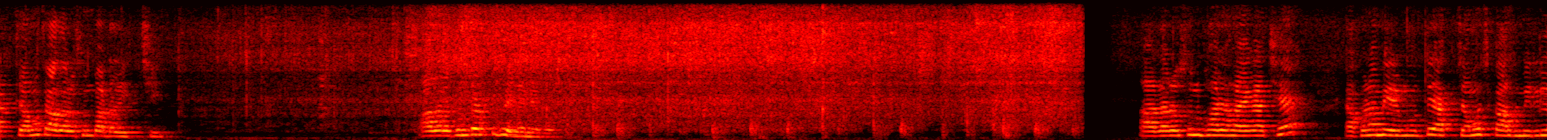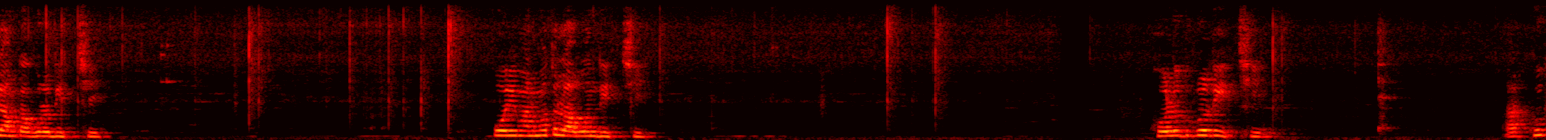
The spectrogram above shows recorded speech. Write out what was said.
এক চামচ আদা রসুন বাটা দিচ্ছি। আদা রসুনটা একটু ভেজে নেব। আদা রসুন ভাজা হয়ে গেছে। এখন আমি এর মধ্যে এক চামচ কাশ্মীরি লঙ্কা গুঁড়ো দিচ্ছি। পরিমাণ মতো লবণ দিচ্ছি। হলুদ গুঁড়ো দিচ্ছি। আর খুব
